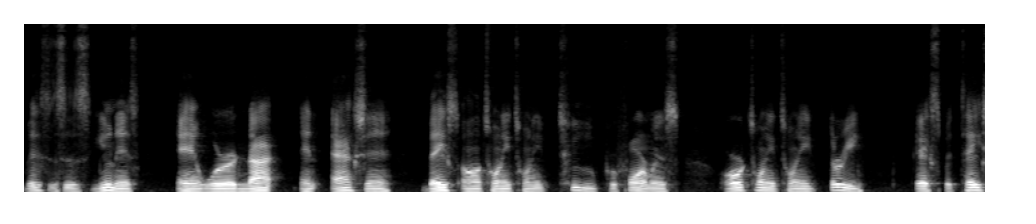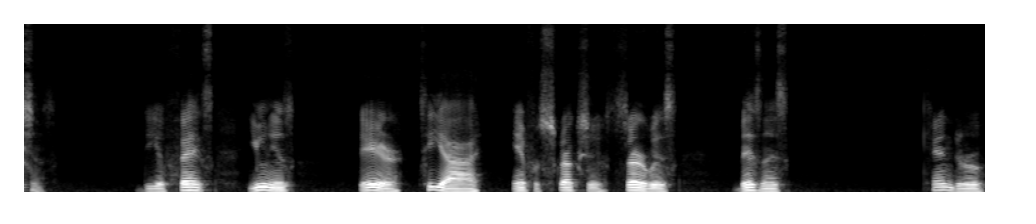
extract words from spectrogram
businesses units and were not an action based on 2022 performance or 2023 expectations. The effects unions, their TI infrastructure service business Kyndryl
